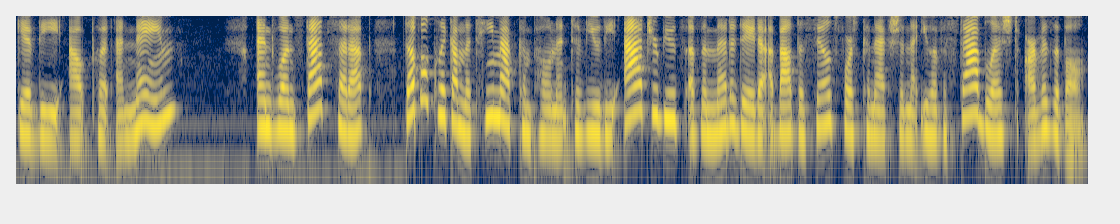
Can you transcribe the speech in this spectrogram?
give the output a name, and once that's set up, double-click on the T-map component to view the attributes of the metadata about the Salesforce connection that you have established are visible.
